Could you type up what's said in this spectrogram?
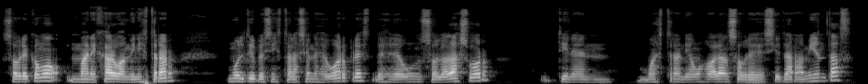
sobre cómo manejar o administrar múltiples instalaciones de WordPress desde un solo dashboard. Tienen, muestran, digamos, hablan sobre siete herramientas.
